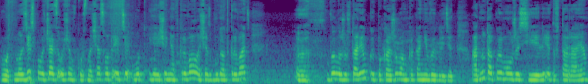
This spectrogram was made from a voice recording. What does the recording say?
Вот, но здесь получается очень вкусно. Сейчас вот эти, вот я еще не открывала, сейчас буду открывать, э, выложу в тарелку и покажу вам, как они выглядят. Одну такую мы уже съели, это вторая.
